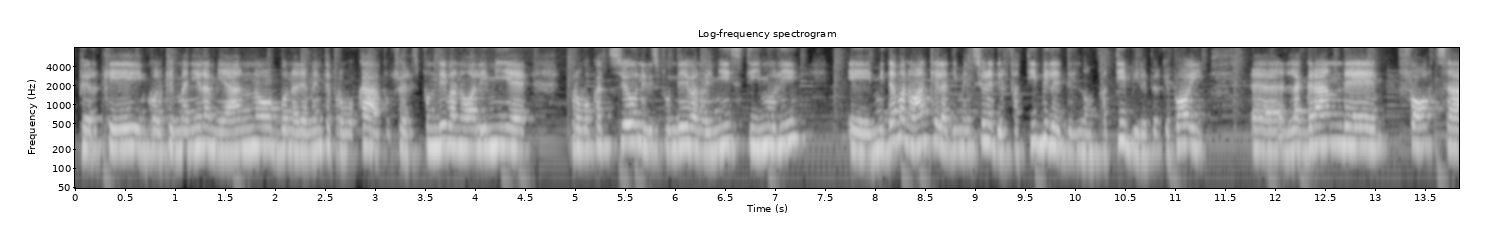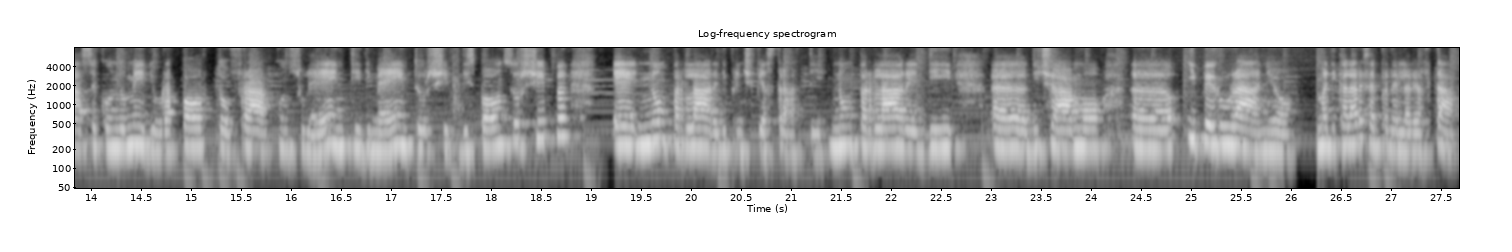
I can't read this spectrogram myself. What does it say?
perché in qualche maniera mi hanno bonariamente provocato, cioè rispondevano alle mie provocazioni, rispondevano ai miei stimoli e mi davano anche la dimensione del fattibile e del non fattibile, perché poi eh, la grande forza, secondo me, di un rapporto fra consulenti, di mentorship, di sponsorship è non parlare di principi astratti, non parlare di, eh, diciamo, eh, iperuranio, ma di calare sempre nella realtà.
